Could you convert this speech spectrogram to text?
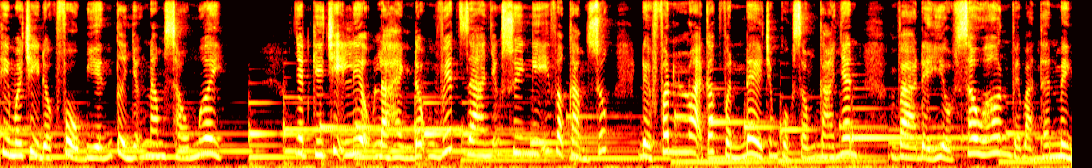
thì mới chỉ được phổ biến từ những năm 60. Nhật ký trị liệu là hành động viết ra những suy nghĩ và cảm xúc để phân loại các vấn đề trong cuộc sống cá nhân và để hiểu sâu hơn về bản thân mình.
